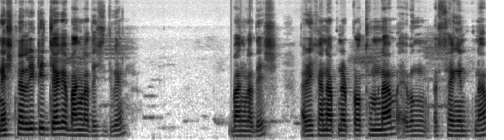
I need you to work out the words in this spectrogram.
ন্যাশনালিটির জায়গায় বাংলাদেশ দিবেন। বাংলাদেশ। আর এখানে আপনার প্রথম নাম এবং সেকেন্ড নাম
